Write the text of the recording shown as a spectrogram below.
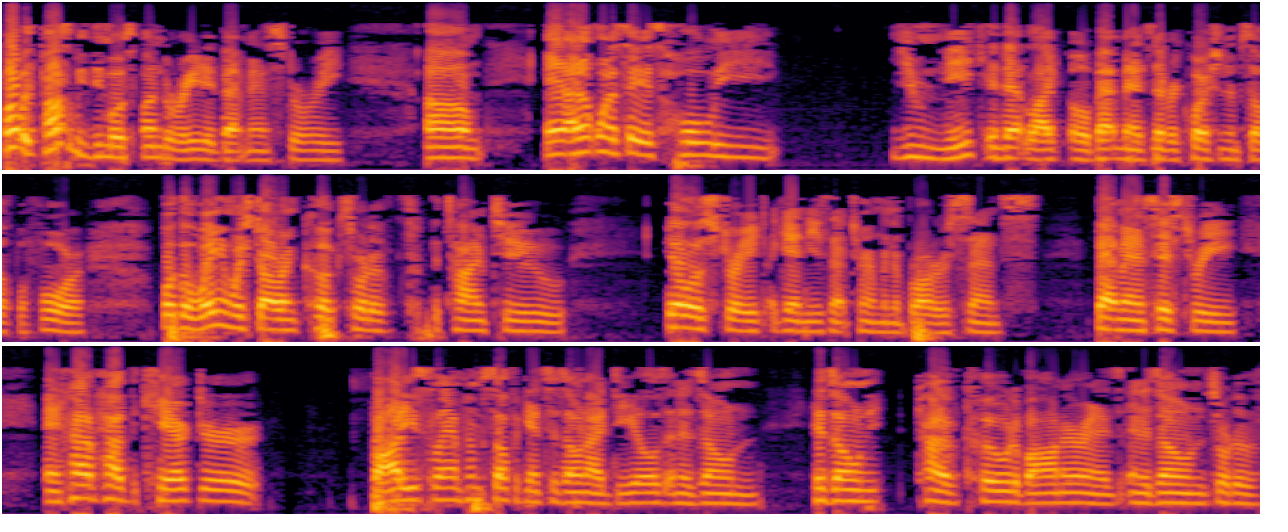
probably possibly the most underrated Batman story. Um, and I don't want to say it's wholly unique in that like oh Batman's never questioned himself before, but the way in which Darwyn Cooke sort of took the time to illustrate again using that term in a broader sense Batman's history and kind of have the character body slam himself against his own ideals and his own his own kind of code of honor and his, and his own sort of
